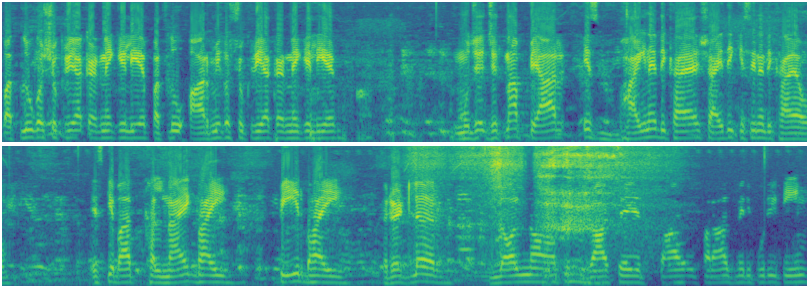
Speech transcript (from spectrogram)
पतलू को शुक्रिया करने के लिए पतलू आर्मी को शुक्रिया करने के लिए। मुझे जितना प्यार इस भाई ने दिखाया है शायद ही किसी ने दिखाया हो। इसके बाद खलनायक भाई पीर भाई रेडलर लॉलनॉ राशिद फराज मेरी पूरी टीम।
